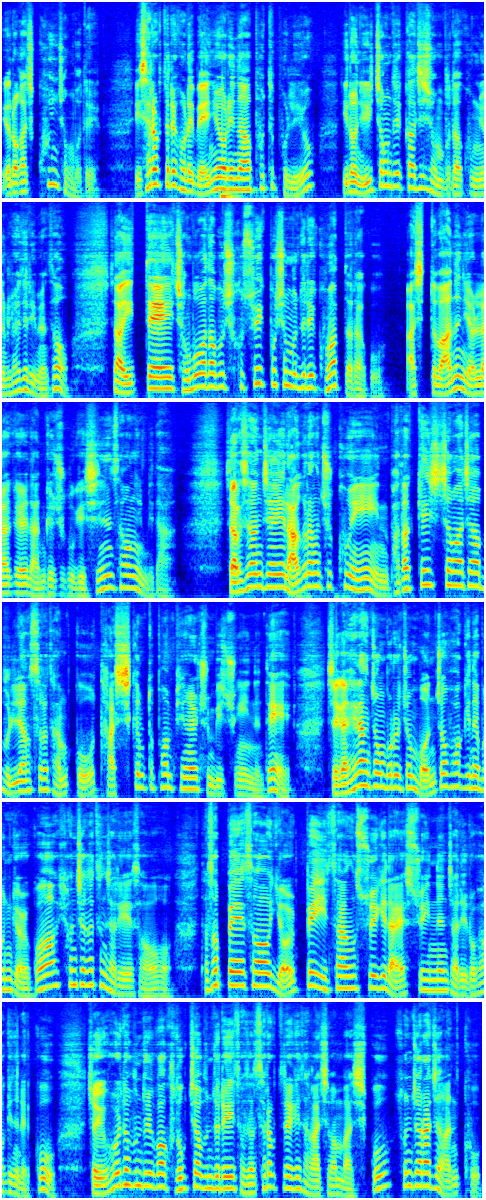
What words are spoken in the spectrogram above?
여러 가지 코인 정보들 이 세력들의 거래 매뉴얼이나 포트폴리오 이런 일정들까지 전부 다 공유를 해드리면서 자 이때 정보 받아보시고 수익 보신 분들이 고맙다라고 아직도 많은 연락을 남겨주고 계신 상황입니다. 자 그래서 현재 라그랑주 코인 바닥 깨지자마자 물량수를 담고 다시금 또 펌핑을 준비 중에 있는데 제가 해당 정보를 좀 먼저 확인해 본 결과 현재 같은 자리에서 5배에서 10배 이상 수익이 날 수 있는 자리로 확인을 했고 저희 홀더분들과 구독자분들이 더 이상 세력들에게 당하지만 마시고 손절하지 않고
